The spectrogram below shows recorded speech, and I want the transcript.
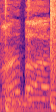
my body.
